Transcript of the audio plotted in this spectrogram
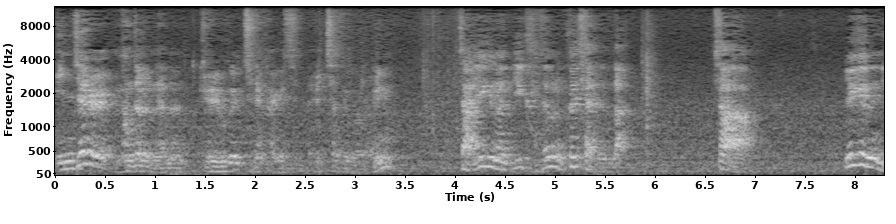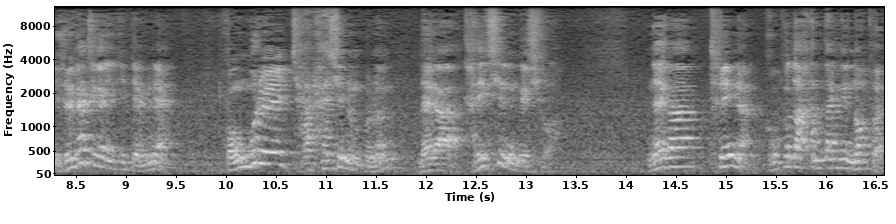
인재를 만들어내는 교육을 진행하겠습니다. 1차적으로. 자, 여기는 이 과정을 거쳐야 된다. 자, 여기는 여러 가지가 있기 때문에 공부를 잘 하시는 분은 내가 가르치는 것이고 내가 트레이너, 그것보다 한 단계 높은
